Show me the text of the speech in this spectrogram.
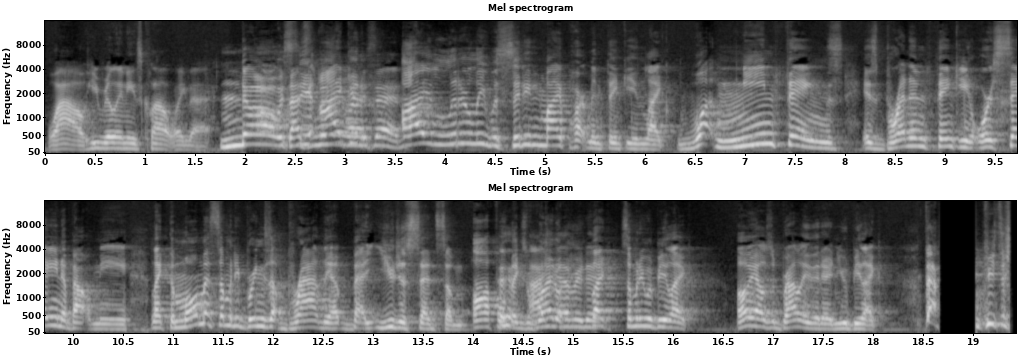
wow, he really needs clout like that. No, That's see, I what could. I said. I literally was sitting in my apartment thinking, like, what mean things is Brennen thinking or saying about me? Like, the moment somebody brings up Bradlee, bet you just said some awful things I right away. never did. Like, somebody would be like, oh yeah, I was with Bradlee today, and you'd be like, that piece of. I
